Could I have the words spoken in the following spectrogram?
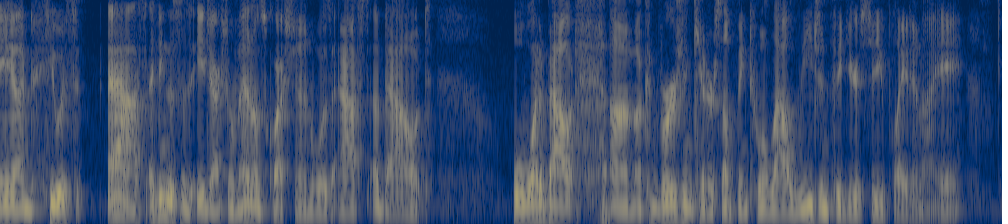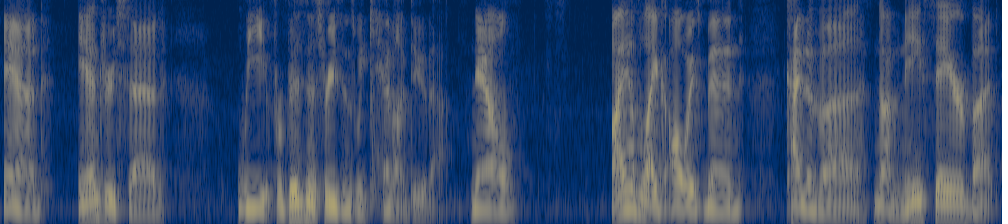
and he was asked, I think this was Ajax Romano's question, was asked about, well, what about um, a conversion kit or something to allow Legion figures to be played in IA? And Andrew said, we, for business reasons, we cannot do that. Now, I have like always been kind of a, not a naysayer, but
